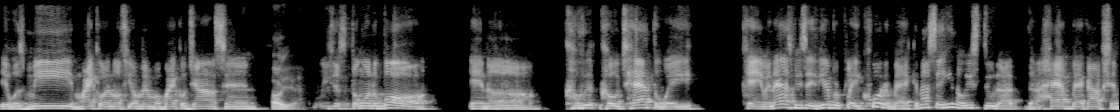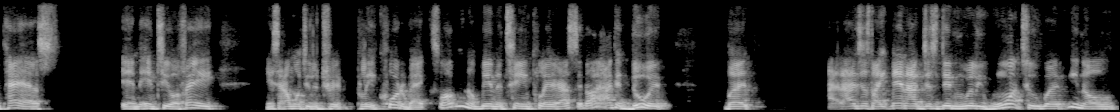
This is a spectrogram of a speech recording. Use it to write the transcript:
It was me and Michael. I don't know if y'all remember Michael Johnson. Oh yeah. We just throwing the ball. And uh, Coach Hathaway came and asked me, he said, you ever play quarterback? And I said, you know, we used to do the, the halfback option pass in, in TFA. He said, I want you to play quarterback. So, I'm, you know, being a team player, I said, I, I could do it. But I, just like, man, I just didn't really want to. But, you know,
